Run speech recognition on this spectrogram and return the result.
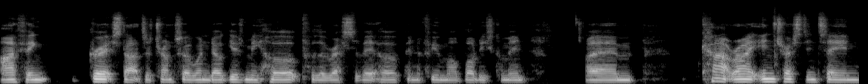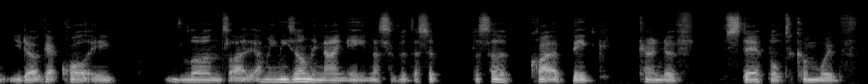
I think great start to transfer window. Gives me hope for the rest of it. Hoping a few more bodies come in. Um, Cartwright, interesting saying you don't get quality loans like. I mean, he's only nineteen. That's a that's a that's a quite a big kind of staple to come with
